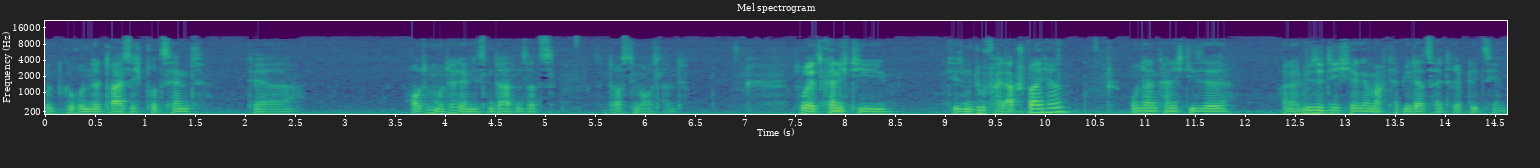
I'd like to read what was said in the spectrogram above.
und gerundet 30% der Automodelle in diesem Datensatz aus dem Ausland. So, jetzt kann ich die, diesen Do-File abspeichern und dann kann ich diese Analyse, die ich hier gemacht habe, jederzeit replizieren.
